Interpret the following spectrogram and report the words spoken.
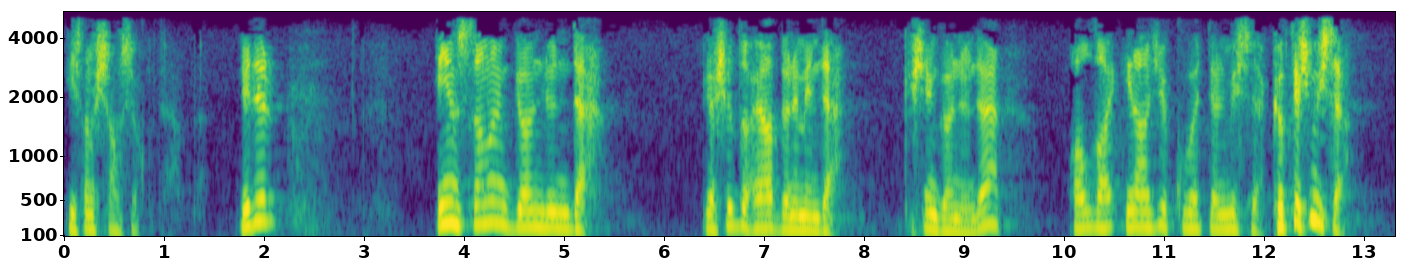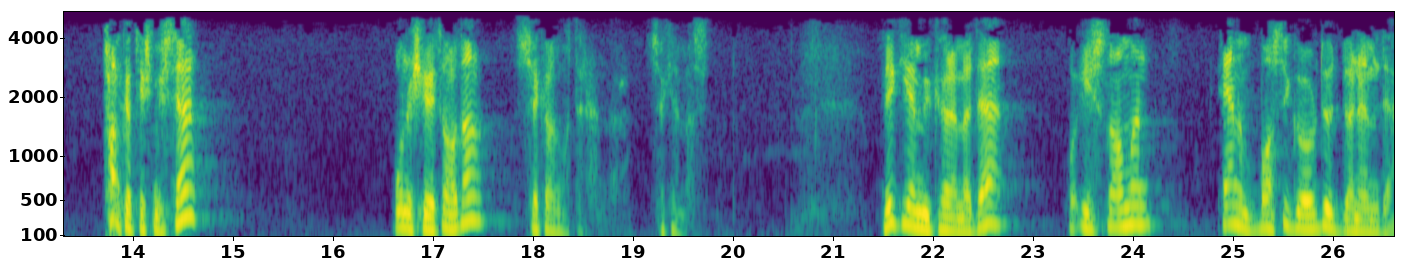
İslam'ın şansı yok muhteremler. Nedir? İnsanın gönlünde yaşadığı hayat döneminde kişinin gönlünde Allah inancı kuvvetlenmişse, kökleşmişse, tam kökleşmişse onu şeytan oradan söker muhteremler. Sökemez. Mekke mükerremede o İslam'ın en basit gördüğü dönemde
